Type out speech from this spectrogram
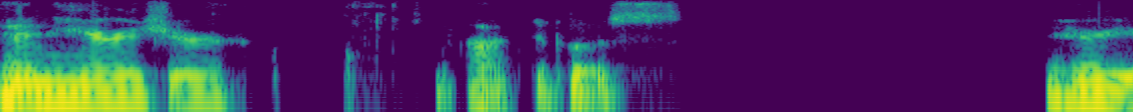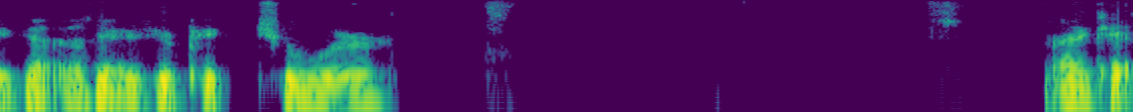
And here is your octopus. There you go. There's your picture. Okay.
